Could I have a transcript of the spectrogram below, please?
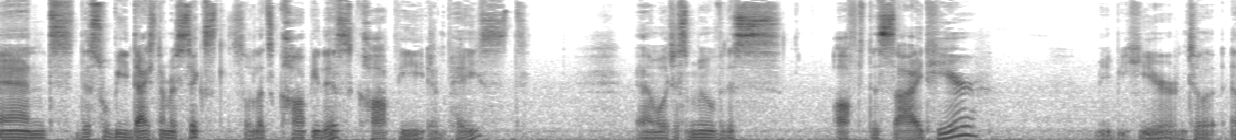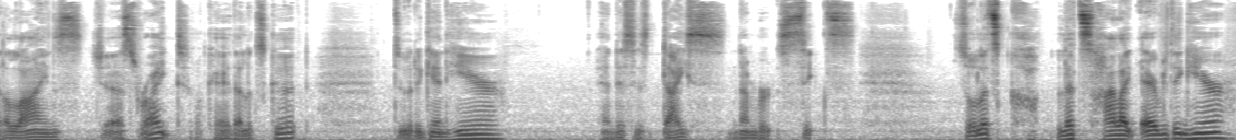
And this will be dice number six. So let's copy this copy and paste. And we'll just move this off to the side here maybe here until it aligns just right. Okay that looks good. Do it again here. And this is dice number six. So let's let's highlight everything here.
